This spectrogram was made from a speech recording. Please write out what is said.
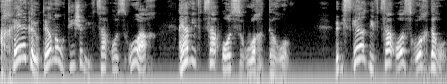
החלק היותר מהותי של מבצע עוז רוח היה מבצע עוז רוח דרום. במסגרת מבצע עוז רוח דרום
